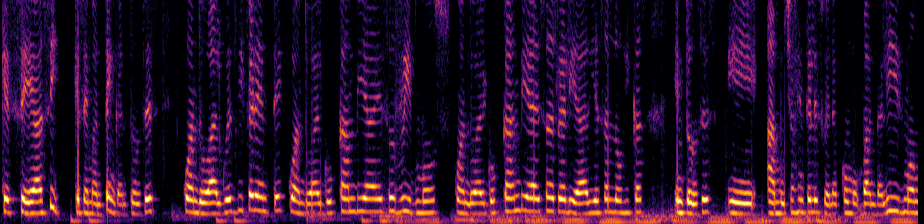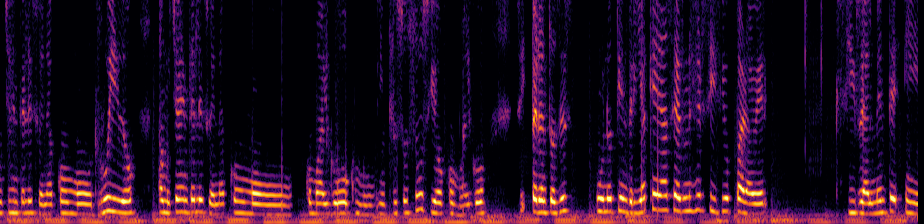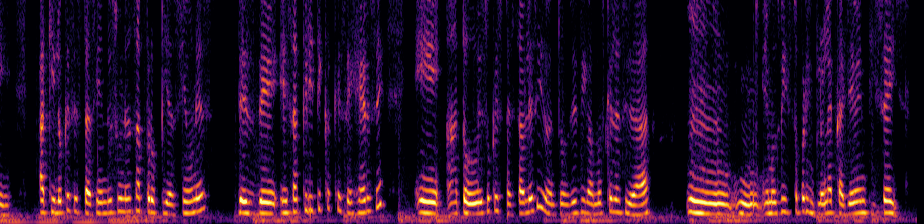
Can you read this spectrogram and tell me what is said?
que sea así, que se mantenga. Entonces, cuando algo es diferente, cuando algo cambia esos ritmos, cuando algo cambia esa realidad y esas lógicas, entonces eh, a mucha gente le suena como vandalismo, a mucha gente le suena como ruido, a mucha gente le suena como, como algo como incluso sucio, como algo, sí, pero entonces uno tendría que hacer un ejercicio para ver si realmente eh, aquí lo que se está haciendo es unas apropiaciones desde esa crítica que se ejerce eh, a todo eso que está establecido. Entonces, digamos que la ciudad, mm, mm, hemos visto, por ejemplo, en la calle 26,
